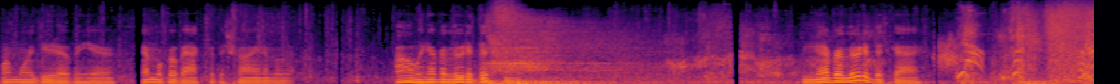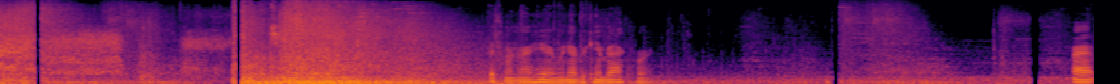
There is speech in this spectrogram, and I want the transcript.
One more dude over here. Then we'll go back to the shrine and we'll... Oh, we never looted this one. We never looted this guy. This one right here, we never came back for it. Alright,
